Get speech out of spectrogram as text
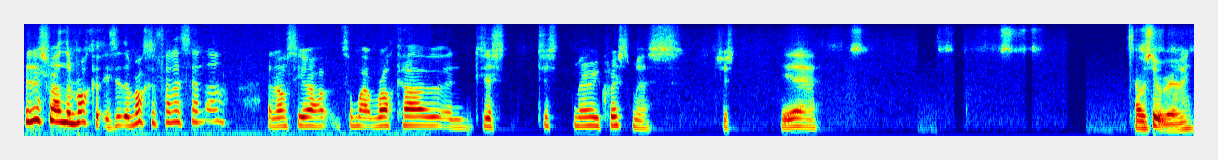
They just run the Rock. Is it the Rockefeller Center? And obviously you're talking about Rocco and just just Merry Christmas. Just yeah. That was it really.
